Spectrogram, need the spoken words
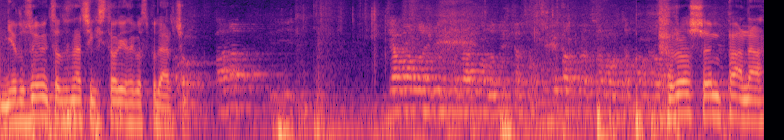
Nie rozumiem, co to znaczy historię gospodarczą. Pana y, działalność gospodarczą dotychczasową. Gdzie Pan pracował, co Pan? Proszę pana,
